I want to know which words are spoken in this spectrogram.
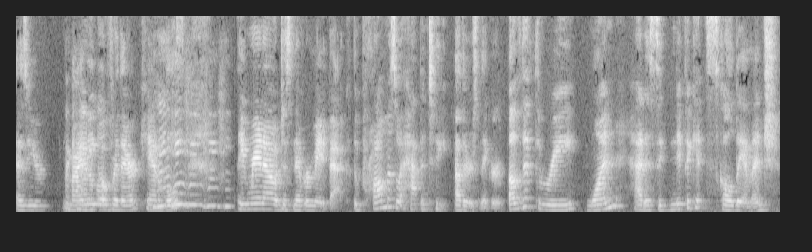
as you're The miming cannibal. over there, cannibals. they ran out just never made it back. The problem is what happened to the others in the group. Of the three, one had a significant skull damage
